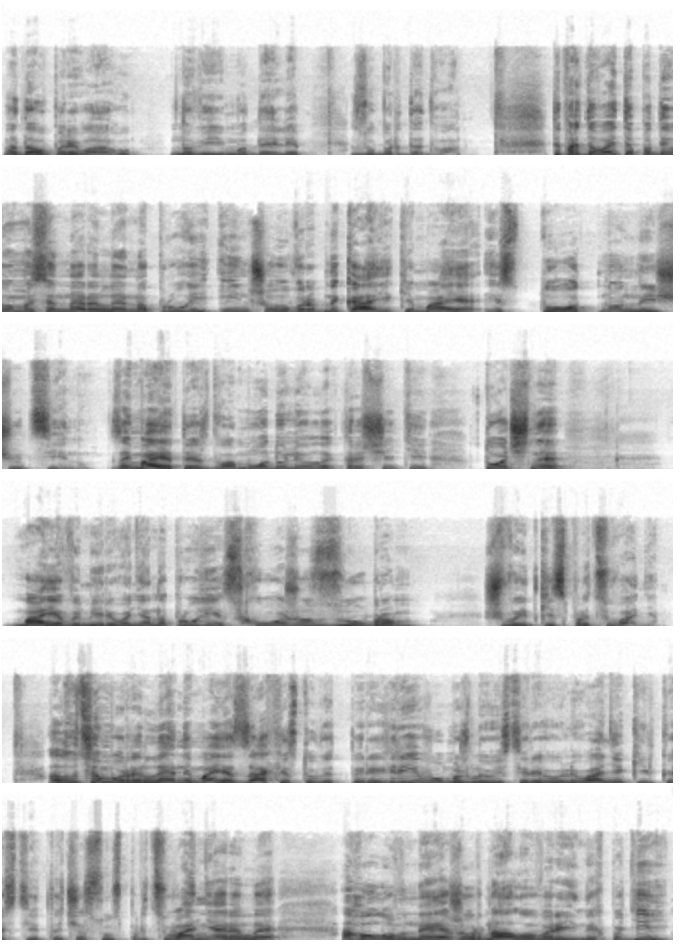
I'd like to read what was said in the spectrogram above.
надав перевагу новій моделі Zubr D2. Тепер давайте подивимося на реле напруги іншого виробника, яке має істотно нижчу ціну. Займає теж два модулі в електрощиті, точне має вимірювання напруги, схожу з зубром швидкість спрацювання. Але у цьому реле немає захисту від перегріву, можливості регулювання кількості та часу спрацювання реле, а головне журналу аварійних подій,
